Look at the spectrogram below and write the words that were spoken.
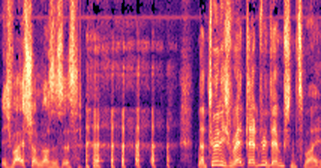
Ich weiß schon, was es ist. Natürlich Red Dead Redemption 2.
